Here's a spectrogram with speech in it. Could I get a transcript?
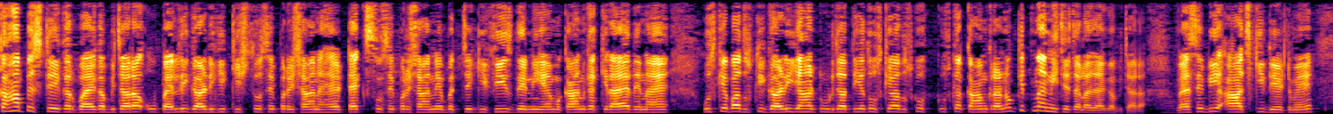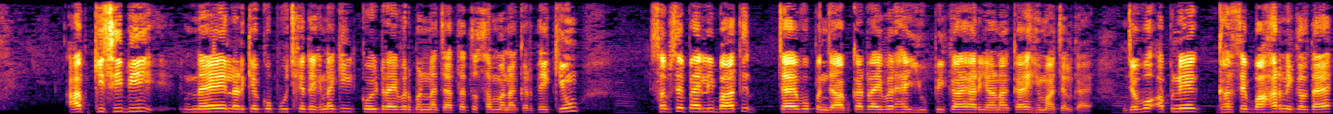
कहाँ पे स्टे कर पाएगा? बेचारा वो पहली गाड़ी की किश्तों से परेशान है टैक्सों से परेशान है, बच्चे की फ़ीस देनी है, मकान का किराया देना है, उसके बाद उसकी गाड़ी यहाँ टूट जाती है तो उसके बाद उसको, उसका काम कराना कितना नीचे चला जाएगा बेचारा? वैसे भी आज की डेट में आप किसी भी नए लड़के को पूछ के देखना कि कोई ड्राइवर बनना चाहता है तो सब मना करते हैं। क्यों? सबसे पहली बात, चाहे वो पंजाब का ड्राइवर है, यूपी का है, हरियाणा का है, हिमाचल का है। जब वो अपने घर से बाहर निकलता है,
